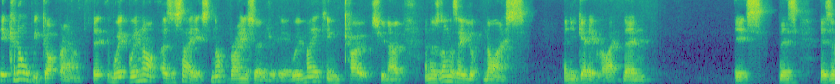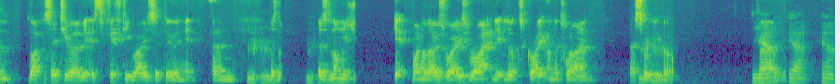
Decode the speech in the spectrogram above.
it can all be got round. We're not, as I say, it's not brain surgery here. We're making coats, you know, and as long as they look nice and you get it right, then it's there's there's a like I said to you earlier, there's 50 ways of doing it, and mm-hmm. as, mm-hmm. as, long as you get one of those ways right and it looks great on the client, that's mm-hmm. all you've got. Yeah, um, yeah, yeah.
